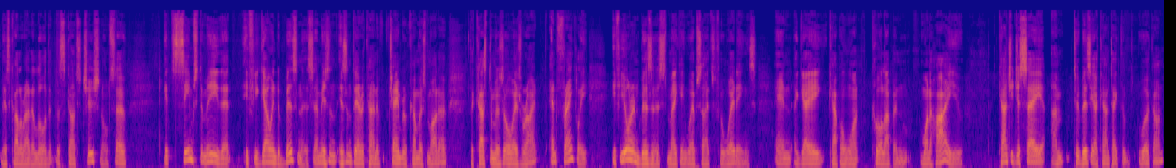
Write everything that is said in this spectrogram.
this Colorado law that was constitutional. So it seems to me that if you go into business, I mean, isn't isn't there a kind of Chamber of Commerce motto, "The customer is always right"? And frankly, if you're in business making websites for weddings and a gay couple want call up and want to hire you, can't you just say, I'm too busy, I can't take the work on?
